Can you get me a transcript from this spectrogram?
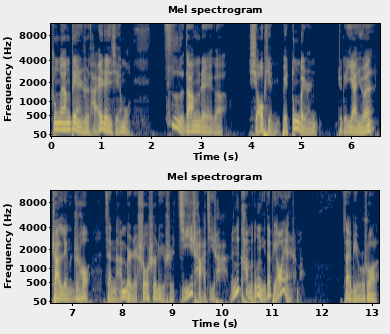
中央电视台这节目，自当这个小品被东北人这个演员占领之后，在南边这收视率是极差极差，人家看不懂你在表演什么。再比如说了，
